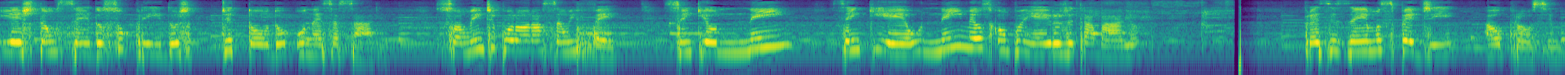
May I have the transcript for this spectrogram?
e estão sendo supridos de todo o necessário. Somente por oração e fé, sem que eu nem sem que eu nem meus companheiros de trabalho precisemos pedir ao próximo.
